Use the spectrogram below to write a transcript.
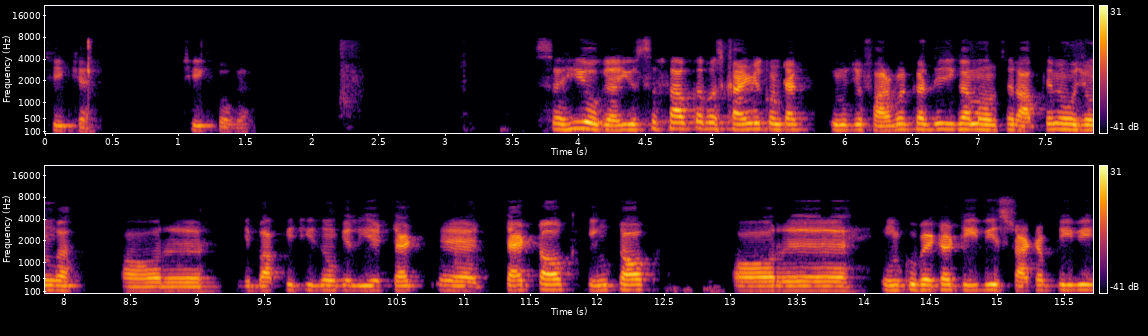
ٹھیک ہے۔ ٹھیک ہو گیا۔ صحیح ہو گیا۔ یوسف صاحب کا بس کائنڈلی کانٹیکٹ مجھے فارورڈ کر دیجیے گا، میں ان سے رابطے میں ہو جاؤں گا۔ اور یہ باقی چیزوں کے لیے ٹیٹ ٹاک انک ٹاک اور incubator T V startup T V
